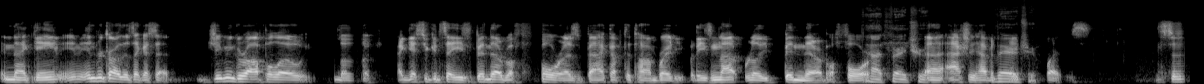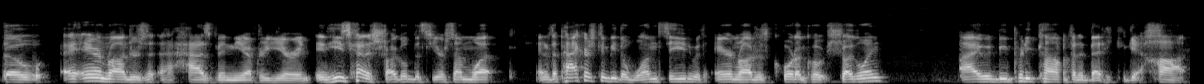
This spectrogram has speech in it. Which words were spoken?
in that game. In, in regardless, like I said, Jimmy Garoppolo, look, I guess you could say he's been there before as backup to Tom Brady, but he's not really been there before. That's very true. Uh, actually, having very true. Plays. So Aaron Rodgers has been year after year, and, and he's kind of struggled this year somewhat. And if the Packers can be the one seed with Aaron Rodgers, quote unquote, struggling, I would be pretty confident that he could get hot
